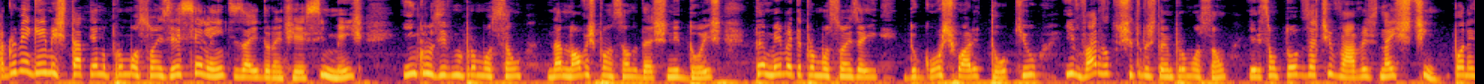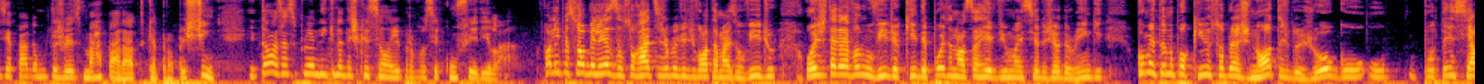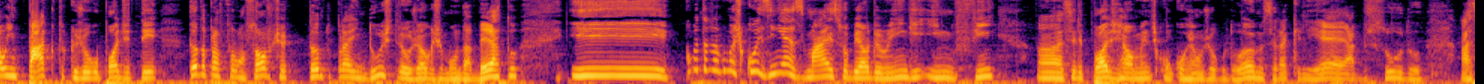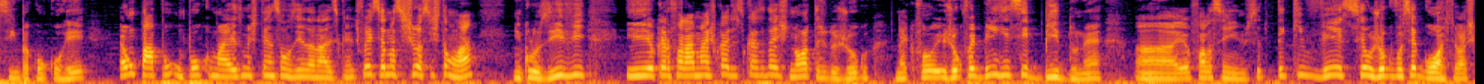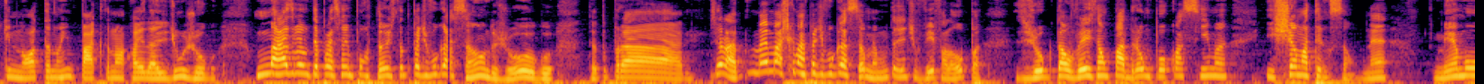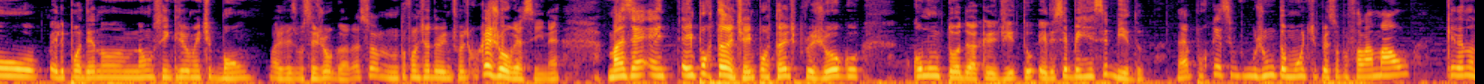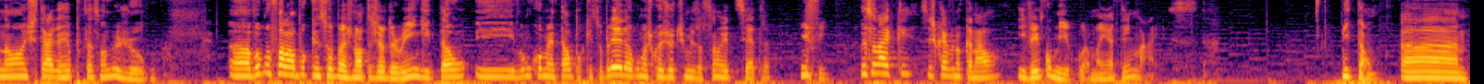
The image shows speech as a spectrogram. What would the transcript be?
A Green Games está tendo promoções excelentes aí durante esse mês, inclusive uma promoção da nova expansão do Destiny 2. Também vai ter promoções aí do Ghostwire Tokyo e vários outros títulos estão em promoção. E eles são todos ativáveis na Steam, porém você paga muitas vezes mais barato que a própria Steam. Então acesse o link na descrição aí para você conferir lá. Fala aí pessoal, beleza? Eu sou o Rádio, seja bem-vindo de volta a mais um vídeo. Hoje a gente tá gravando um vídeo aqui, depois da nossa review mais cedo de Elden Ring, comentando um pouquinho sobre as notas do jogo, o potencial impacto que o jogo pode ter, tanto para From Software, tanto para a indústria, os jogos de mundo aberto, e comentando algumas coisinhas mais sobre Elden Ring, e enfim, Uh, se ele pode realmente concorrer a um jogo do ano, será que ele é absurdo assim para concorrer? É um papo um pouco mais, uma extensãozinha da análise que a gente fez. Se não assistiu, assistam lá, inclusive. E eu quero falar mais por causa disso, por causa das notas do jogo, né? Que foi, o jogo foi bem recebido, né? Uh, eu falo assim, você tem que ver se o jogo você gosta. Eu acho que nota não impacta na qualidade de um jogo. Mas ao mesmo tempo elas são tanto pra divulgação do jogo, tanto pra. Sei lá, mas acho que é mais pra divulgação mesmo. Muita gente vê e fala, opa, esse jogo talvez dá um padrão um pouco acima e chama atenção, né? Mesmo ele podendo não ser incrivelmente bom, às vezes você jogando. Eu não tô falando de Elden Ring, falando de qualquer jogo, é assim, né? Mas é, é, é importante, é importante pro jogo, como um todo, eu acredito, ele ser bem recebido, né? Porque se junta um monte de pessoa para falar mal, querendo ou não, estraga a reputação do jogo. Uh, vamos falar um pouquinho sobre as notas de Elden Ring, então, e vamos comentar um pouquinho sobre ele, algumas coisas de otimização, etc. Enfim, deixa o like, se inscreve no canal e vem comigo, amanhã tem mais. Então, uh,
